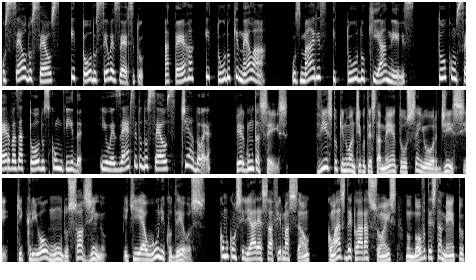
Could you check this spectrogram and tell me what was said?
o céu dos céus e todo o seu exército, a terra e tudo que nela há, os mares e tudo que há neles. Tu conservas a todos com vida, e o exército dos céus te adora. Pergunta 6. Visto que no Antigo Testamento o Senhor disse que criou o mundo sozinho e que é o único Deus, como conciliar essa afirmação com as declarações no Novo Testamento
